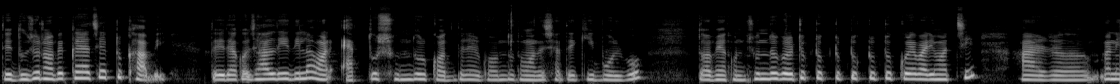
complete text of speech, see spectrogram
তো এই দুজন অপেক্ষায় আছে একটু খাবে। তো এই দেখো ঝাল দিয়ে দিলাম, আর এত সুন্দর কদবেলের গন্ধ তোমাদের সাথে কি বলব? তো আমি এখন সুন্দর করে টুক টুক টুক টুক টুক টুক করে বাড়ি মারছি। আর মানে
